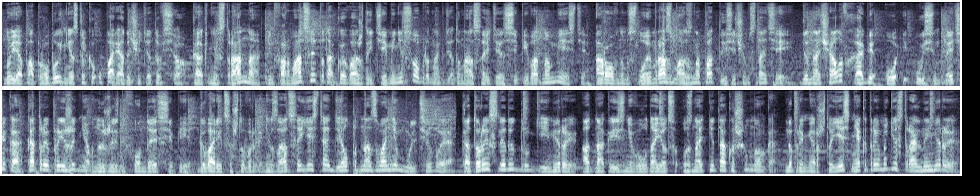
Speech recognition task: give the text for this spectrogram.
но я попробую несколько упорядочить это все. Как ни странно, информация по такой важной теме не собрана где-то на сайте SCP в одном месте, а ровным слоем размазана по тысячам статей. Для начала в хабе О и У синтетика, который про ежедневную жизнь фонда SCP, говорится, что в организации есть отдел под названием Multi-V, который исследует другие миры, однако из него удается узнать не так уж и много. Например, что есть некоторые магистральные миры,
